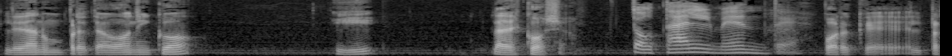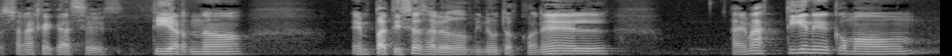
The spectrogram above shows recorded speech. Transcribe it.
le dan un protagónico y la descolla. Totalmente. Porque el personaje que hace es tierno, empatizas a los dos minutos con él. Además, tiene como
